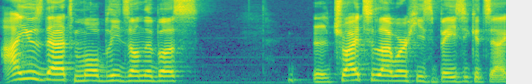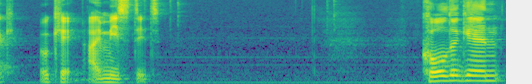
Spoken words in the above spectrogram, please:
I use that, more bleeds on the boss. Try to lower his basic attack. Okay, I missed it. Cold again.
